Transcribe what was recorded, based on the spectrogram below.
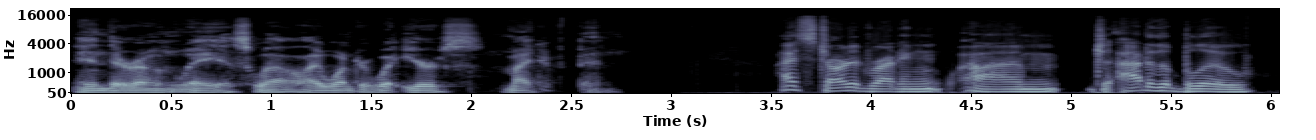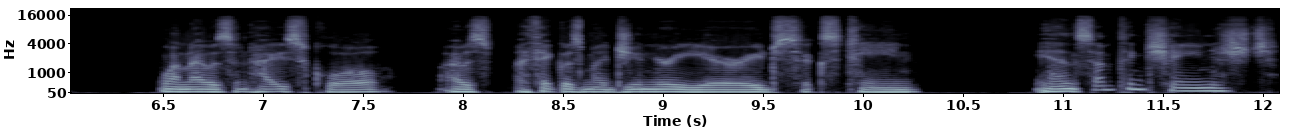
in their own way as well. I wonder what yours might have been. I started writing um, out of the blue when I was in high school. I was, I think it was my junior year, age 16, and something changed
